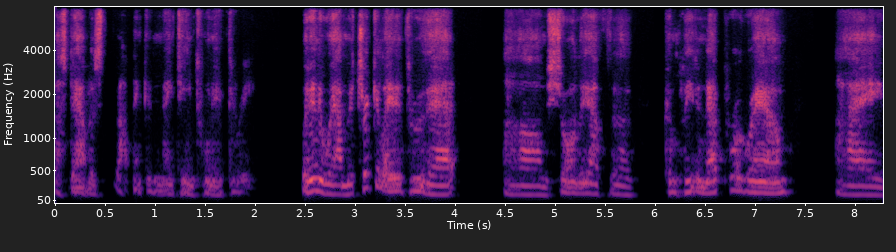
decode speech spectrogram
established, I think, in 1923. But anyway, I matriculated through that. Um, shortly after completing that program, I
